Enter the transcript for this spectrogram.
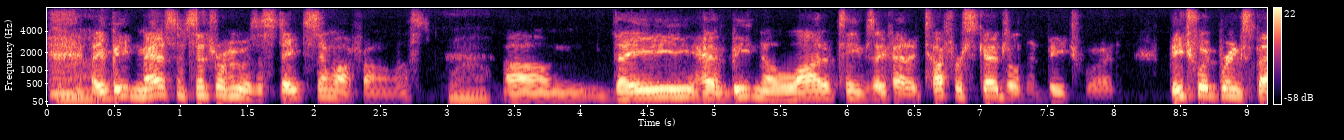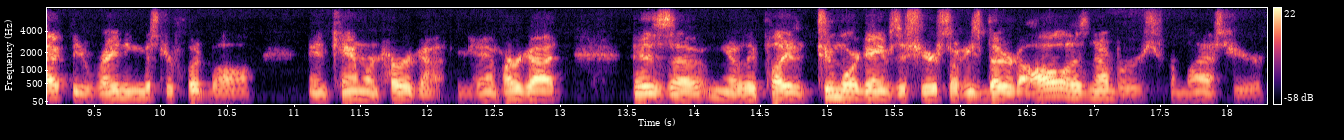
Wow. They've beaten Madison Central, who was a state semifinalist. Wow. Um, they have beaten a lot of teams. They've had a tougher schedule than Beechwood. Beechwood brings back the reigning Mr. Football and Cameron Hergott. Cam Hergott is, uh, you know, they played two more games this year, so he's bettered all his numbers from last year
